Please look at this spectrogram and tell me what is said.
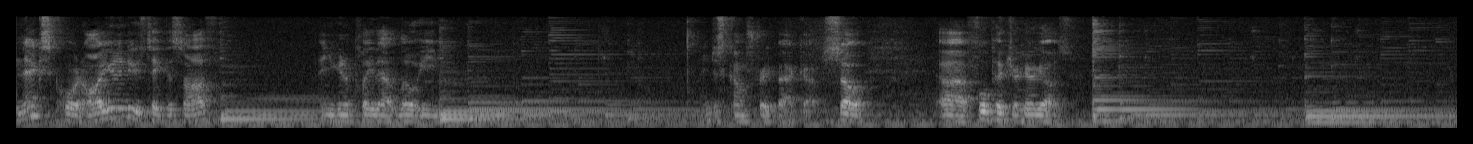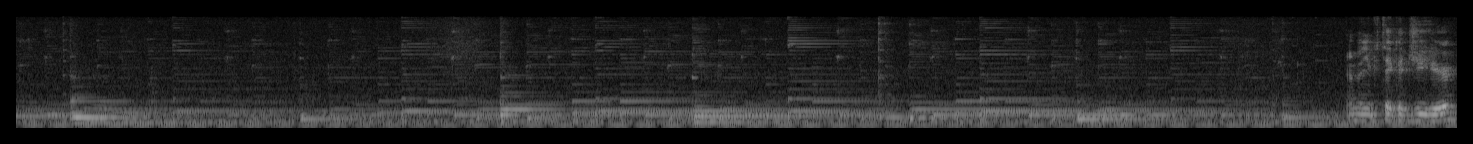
Next chord, all you're gonna do is take this off and you're gonna play that low E and just come straight back up. So, uh, full picture, here goes. And then you can take a G here.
